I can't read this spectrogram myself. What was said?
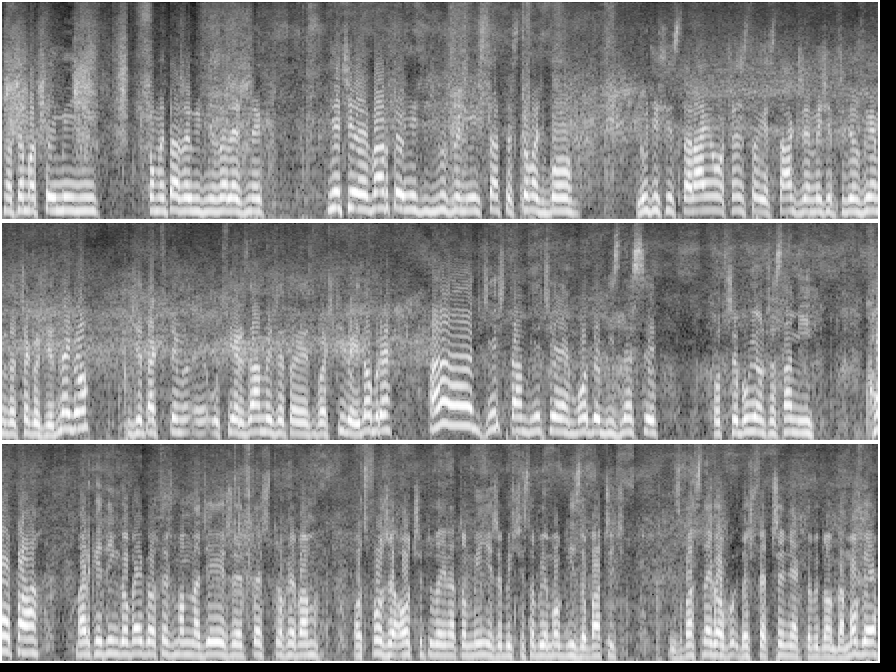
na temat tej myjni w komentarzach już niezależnych. Wiecie, warto jeździć w różne miejsca, testować, bo ludzie się starają. Często jest tak, że my się przywiązujemy do czegoś jednego i się tak w tym e, utwierdzamy, że to jest właściwe i dobre, a gdzieś tam, wiecie, młode biznesy potrzebują czasami kopa marketingowego. Też mam nadzieję, że też trochę Wam otworzę oczy tutaj na to myjnie, żebyście sobie mogli zobaczyć z własnego doświadczenia, jak to wygląda. Mogę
